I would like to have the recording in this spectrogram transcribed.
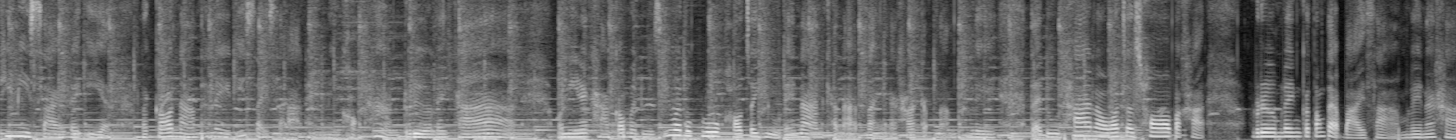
ที่มีทรายละเอียด แล้วก็น้ำทะเลที่ใสสะอาดแห่งหนึ่งของทหารเรือเลยค่ะ วันนี้นะคะก็มาดูซิว่าลูกๆ เขาจะอยู่ได้นานขนาดไหนนะคะ กับน้ำทะเล แต่ดูท่าเราว่าจะชอบอะค่ะ เริ่มเล่นก็ตั้งแต่บ่ายสามเลยนะคะ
